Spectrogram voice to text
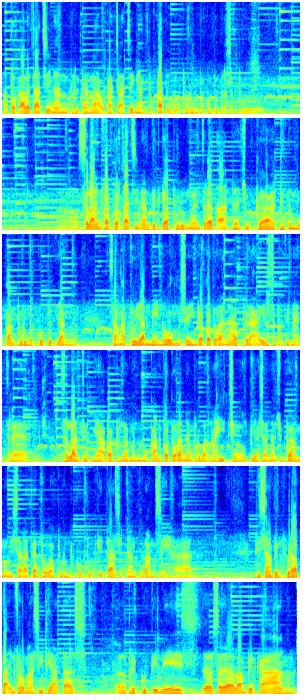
atau kalau cacingan berikanlah obat cacing yang tepat untuk burung perkutut tersebut. Selain faktor cacingan ketika burung mencret ada juga ditemukan burung perkutut yang sangat doyan minum sehingga kotorannya berair seperti mencret. Selanjutnya apabila menemukan kotoran yang berwarna hijau biasanya juga mengisyaratkan bahwa burung perkutut kita sedang kurang sehat. Di samping beberapa informasi di atas eh, berikut ini eh, saya lampirkan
